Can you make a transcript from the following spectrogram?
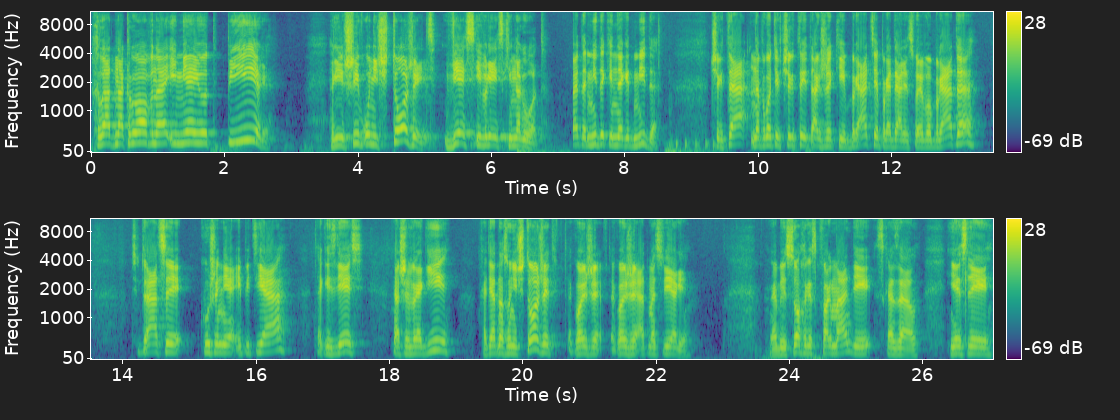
хладнокровно имеют пир, решив уничтожить весь еврейский народ. Это мида кинегед мида. Черта напротив черты, так же, как и братья продали своего брата в ситуации кушания и питья, так и здесь наши враги хотят нас уничтожить в такой же, в такой же атмосфере. Раби из Кфарманди сказал, если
